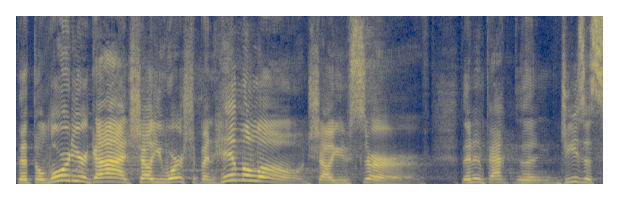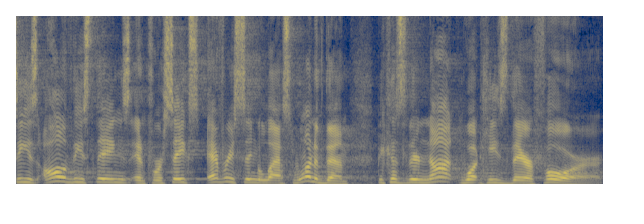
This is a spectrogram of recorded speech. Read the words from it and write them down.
that the Lord your God shall you worship and him alone shall you serve. Then in fact Jesus sees all of these things and forsakes every single last one of them because they're not what he's there for.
